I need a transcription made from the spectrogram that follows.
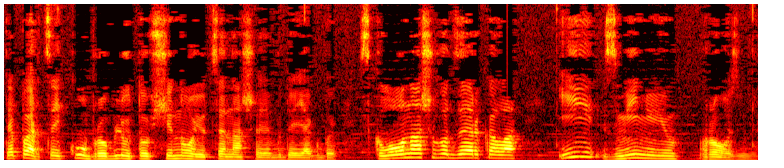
Тепер цей куб роблю товщиною, це наше буде якби скло нашого дзеркала. І змінюю розмір.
